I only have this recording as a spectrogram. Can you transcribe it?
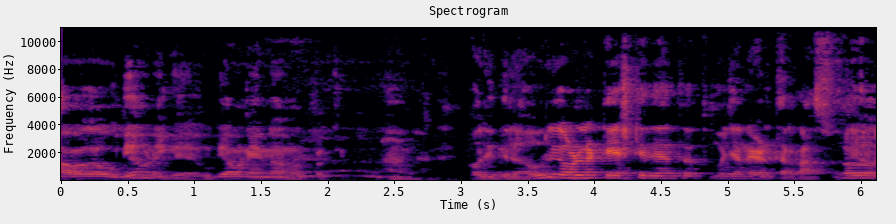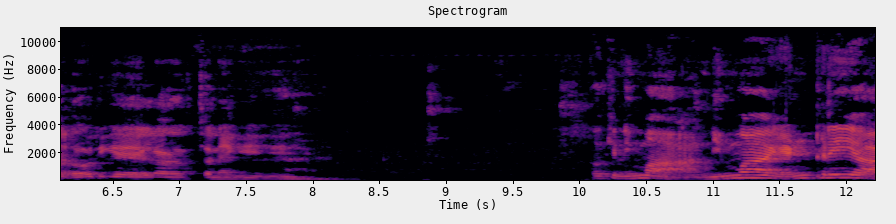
ಆವಾಗ ಉದ್ಯಾವಣೆಗೆ ಉದ್ಯಾವಣೆಯನ್ನು ನೋಡ್ಕೊಳ್ತೀವಿ. ಅವರಿದ್ರು ಅವರಿಗೆ ಒಳ್ಳೆ ಟೇಸ್ಟ್ ಇದೆ ಅಂತ ತುಂಬ ಜನ ಹೇಳ್ತಾರೆ ರಾಸು ಅವರಿಗೆ ಎಲ್ಲ ಚೆನ್ನಾಗಿ ಓಕೆ ನಿಮ್ಮ ನಿಮ್ಮ ಎಂಟ್ರಿ ಆ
